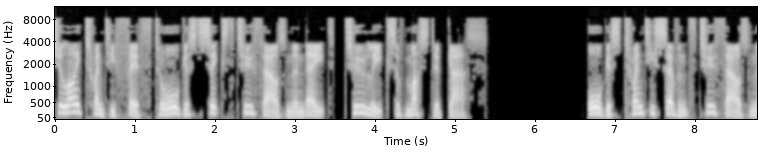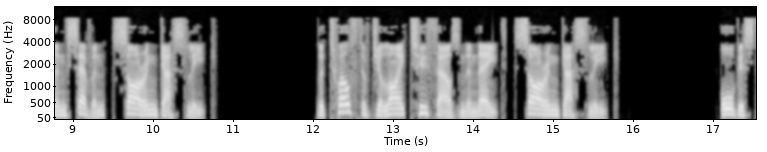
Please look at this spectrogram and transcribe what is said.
July 25 to August 6, 2008, two leaks of mustard gas. August 27, 2007, sarin gas leak. The 12th of July 2008, sarin gas leak. August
